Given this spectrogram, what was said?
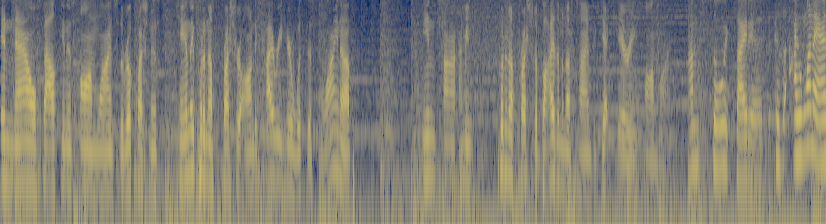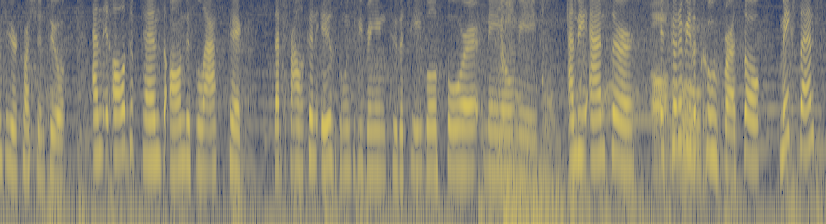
and now Falcon is online. So the real question is, can they put enough pressure onto Kairi here with this lineup in time? I mean, put enough pressure to buy them enough time to get carry online. I'm so excited because I want to answer your question too. And it all depends on this last pick that Falcon is going to be bringing to the table for Naomi. And the answer, oh. it's going to be the Khufra. So makes sense.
